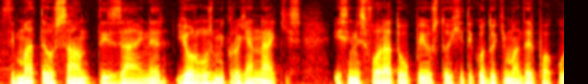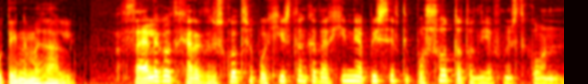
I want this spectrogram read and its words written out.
Θυμάται ο sound designer Γιώργος Μικρογιαννάκης, η συνεισφορά του οποίου στο ηχητικό ντοκιμαντέρ που ακούτε είναι μεγάλη. Θα έλεγα ότι χαρακτηριστικό της εποχής ήταν καταρχήν η απίστευτη ποσότητα των διαφημιστικών.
